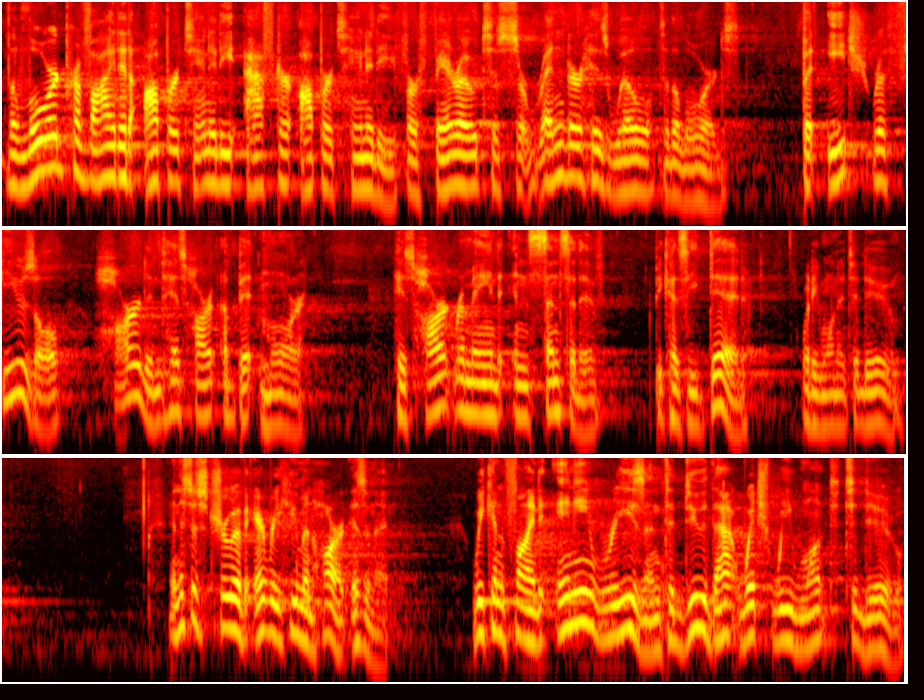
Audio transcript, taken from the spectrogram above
The Lord provided opportunity after opportunity for Pharaoh to surrender his will to the Lord's, but each refusal hardened his heart a bit more. His heart remained insensitive because he did what he wanted to do. And this is true of every human heart, isn't it? We can find any reason to do that which we want to do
